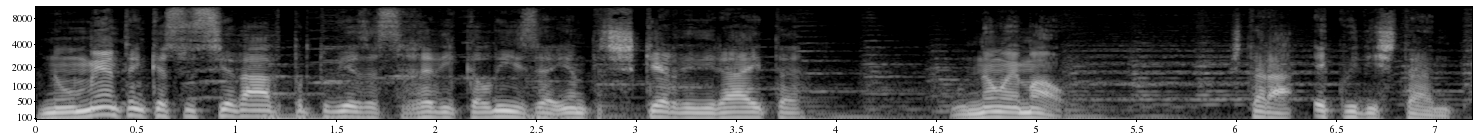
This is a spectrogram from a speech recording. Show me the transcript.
No momento em que a sociedade portuguesa se radicaliza entre esquerda e direita, o não é mau. Estará equidistante,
